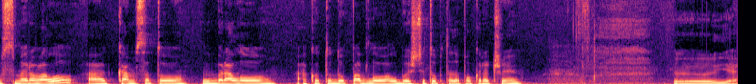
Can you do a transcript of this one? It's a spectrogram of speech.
smerovalo a kam sa to ubralo, ako to dopadlo, alebo ešte to teda pokračuje? E, je.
